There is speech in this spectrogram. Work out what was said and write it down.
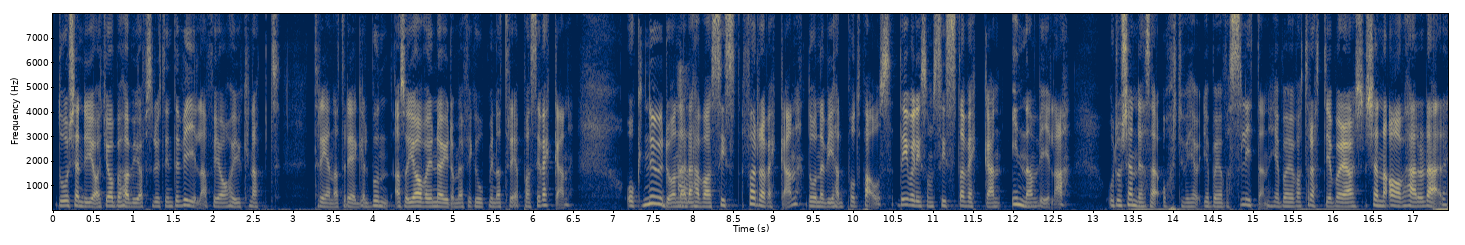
då kände jag att jag behöver ju absolut inte vila, för jag har ju knappt tränat regelbundet. Alltså jag var ju nöjd om jag fick ihop mina tre pass i veckan. Och nu då när det här var sist, förra veckan, då när vi hade poddpaus, det var liksom sista veckan innan vila. Och då kände jag så här, åh, jag, jag börjar vara sliten, jag börjar vara trött, jag börjar känna av här och där.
